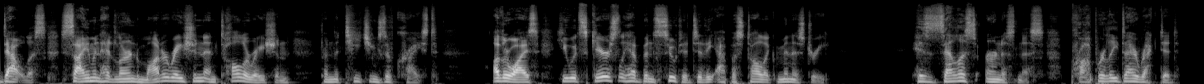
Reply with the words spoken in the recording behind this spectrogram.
Doubtless, Simon had learned moderation and toleration from the teachings of Christ. Otherwise, he would scarcely have been suited to the apostolic ministry. His zealous earnestness, properly directed,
